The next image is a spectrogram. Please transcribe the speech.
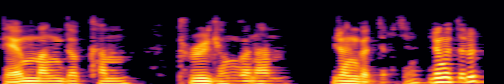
배은망덕함, 불경건함 이런 것들이죠. 이런 것들을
